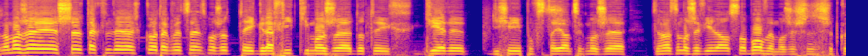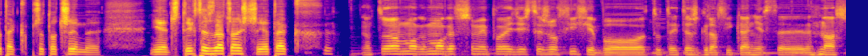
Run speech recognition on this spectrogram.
No może jeszcze tak tylko tak wracając może do tej grafiki, może do tych gier dzisiaj powstających, może tym razem może wieloosobowe, może jeszcze szybko tak przetoczymy. Nie wiem, czy ty chcesz zacząć, czy ja tak... No to mogę, mogę w sumie powiedzieć też o FIFA, bo tutaj też grafika niestety nasz,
